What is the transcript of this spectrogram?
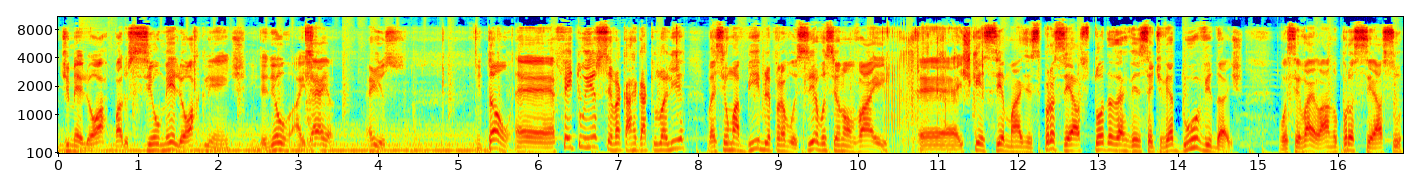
de melhor para o seu melhor cliente, entendeu? A ideia é isso. Então, é, feito isso, você vai carregar aquilo ali, vai ser uma Bíblia para você, você não vai é, esquecer mais esse processo. Todas as vezes que você tiver dúvidas, você vai lá no processo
